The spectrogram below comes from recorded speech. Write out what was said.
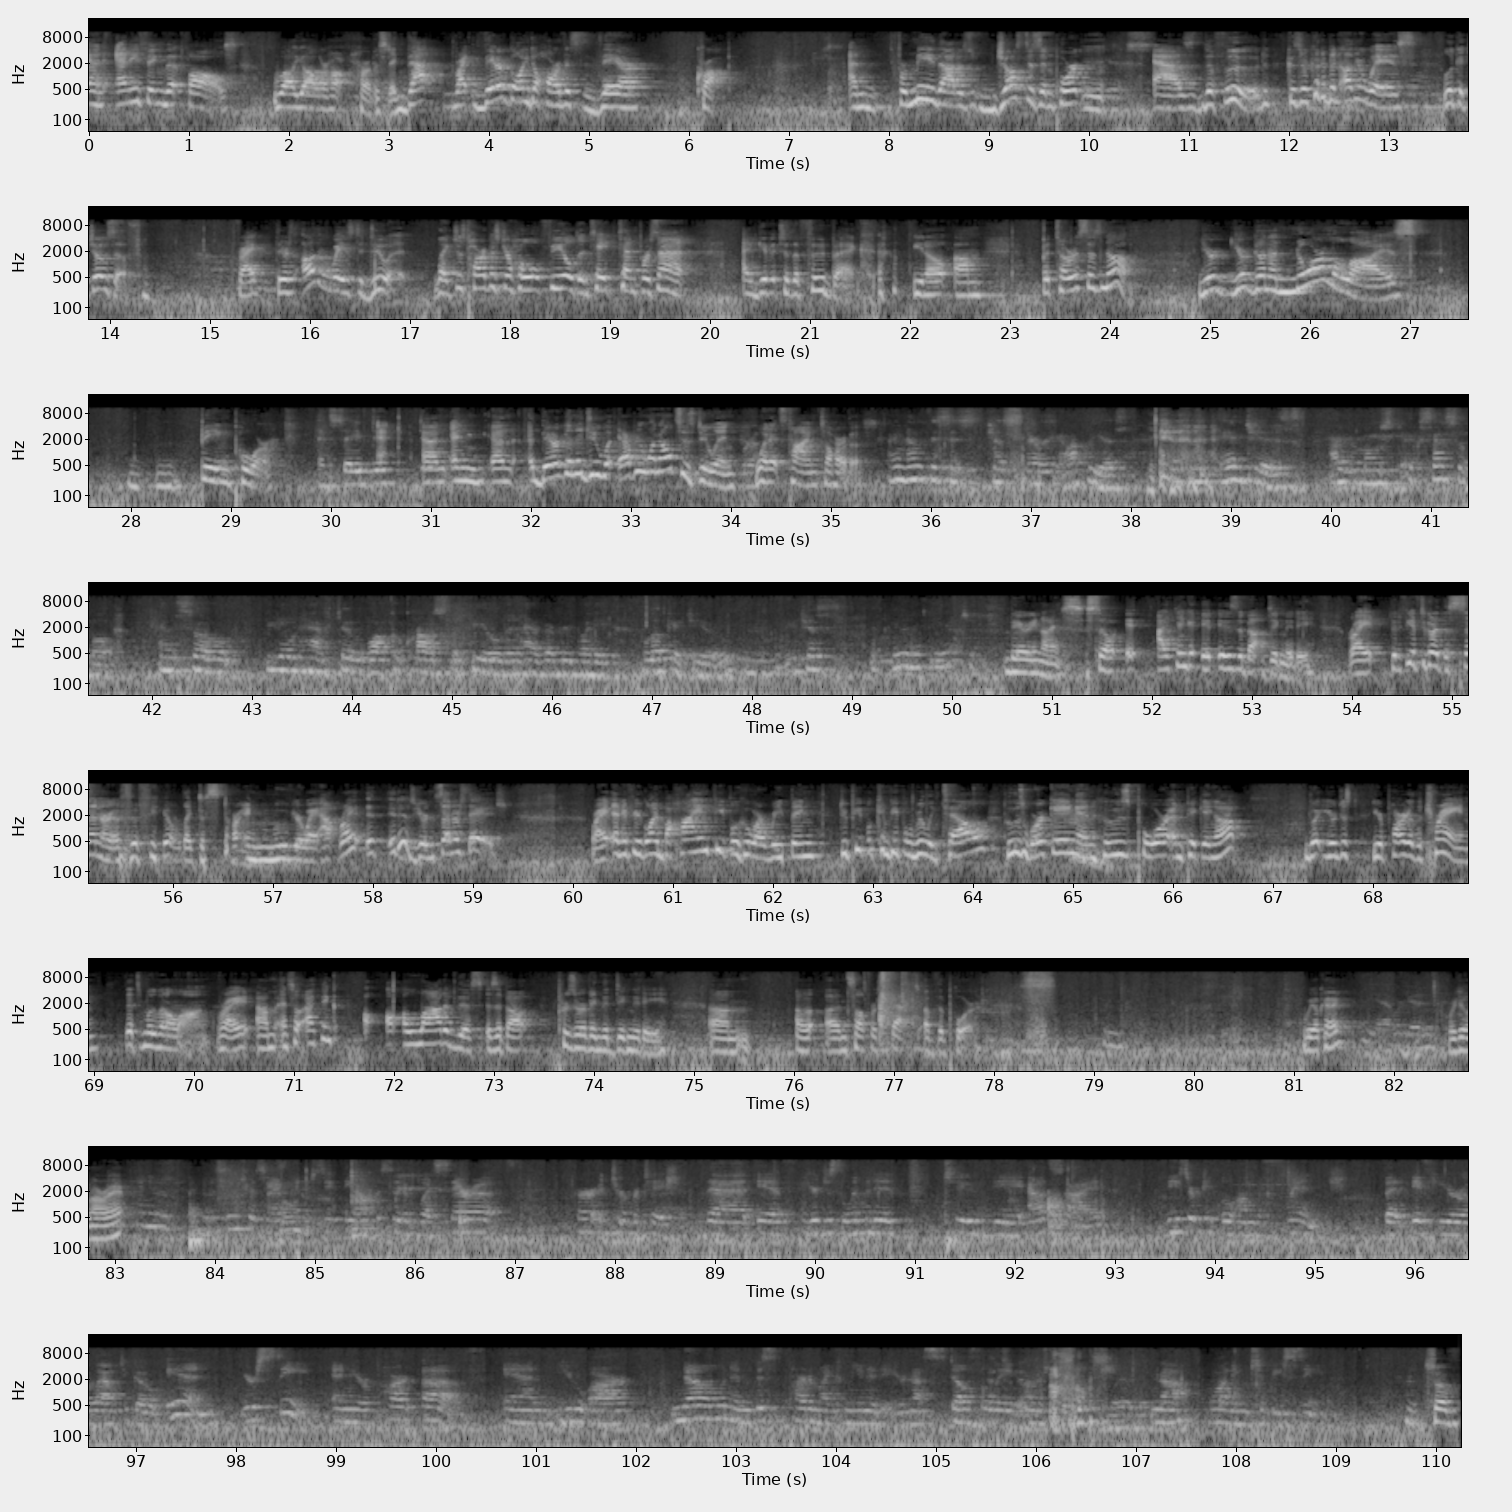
and anything that falls while y'all are har- harvesting. That right, they're going to harvest their crop. And for me, that is just as important as the food, because there could have been other ways. Look at Joseph, right? There's other ways to do it. Like just harvest your whole field and take 10% and give it to the food bank, you know? Um, but Torah says no. You're, you're going to normalize being poor. And saved it. And, and, and they're going to do what everyone else is doing when it's time to harvest. I know this is just very obvious, but the edges are the most accessible. And so you don't have to walk across the field and have everybody look at you. Mm-hmm. You just appear at the edges. Very nice. So it, I think it is about dignity, right? That if you have to go to the center of the field, like to start and move your way out, right? It, it is. You're in center stage, right? And if you're going behind people who are reaping, do people can people really tell who's working and who's poor and picking up? But you're just you're part of the train that's moving along, right? Um, and so I think a, a lot of this is about preserving the dignity um, uh, and self-respect of the poor. We okay? Yeah, we're good. We're doing all right? Kind of, it was interesting. I kind of see the opposite of what Sarah, her interpretation, that if you're just limited to the outside, these are people on the fringe. But if you're allowed to go in, you're seen and you're part of, and you are known, and this is part of my community. You're not stealthily on the fringe, not wanting to be seen. So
